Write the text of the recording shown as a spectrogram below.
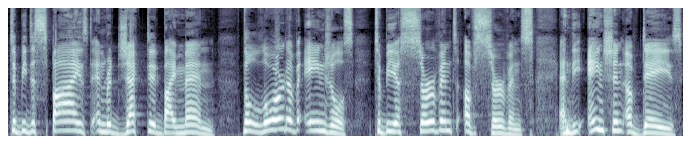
to be despised and rejected by men, the Lord of angels, to be a servant of servants, and the Ancient of Days,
